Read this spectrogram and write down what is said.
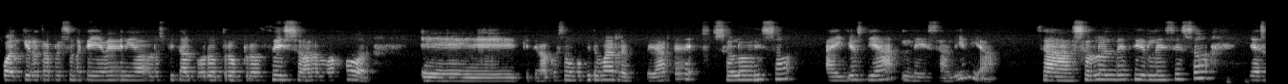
cualquier otra persona que haya venido al hospital por otro proceso, a lo mejor, eh, que te va a costar un poquito más recuperarte, solo eso a ellos ya les alivia. O sea, solo el decirles eso ya es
